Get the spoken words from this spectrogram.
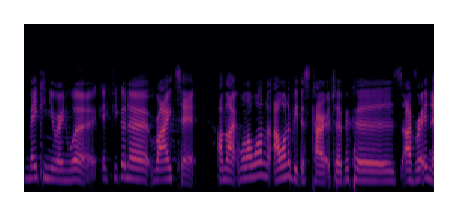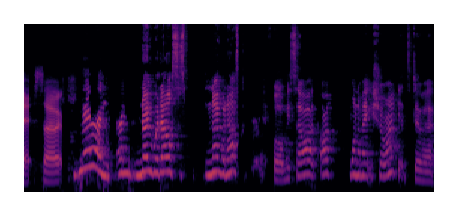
making your own work. If you're gonna write it, I'm like, well, I want I want to be this character because I've written it. So Yeah, and, and no one else has no one else has done it for me, so I, I want to make sure I get to do it.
